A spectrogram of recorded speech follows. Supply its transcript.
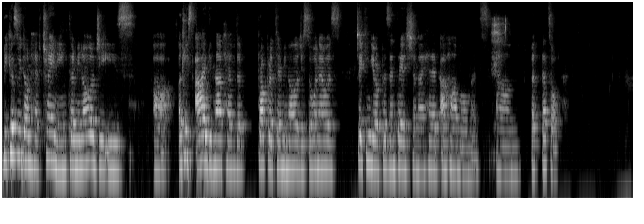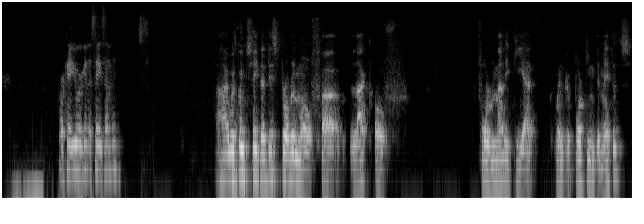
because we don't have training, terminology is, uh, at least I did not have the proper terminology. So when I was checking your presentation, I had aha moments. Um, but that's all. Okay, you were going to say something? I was going to say that this problem of uh, lack of formality at when reporting the methods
